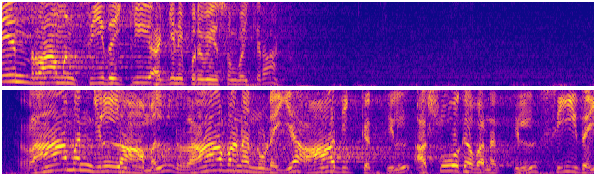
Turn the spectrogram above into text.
ஏன் ராமன் சீதைக்கு அக்னி பிரவேசம் வைக்கிறான்? ராமன் இல்லாமல் ராவணனுடைய ஆதிக்கத்தில் அசோகவனத்தில் சீதை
